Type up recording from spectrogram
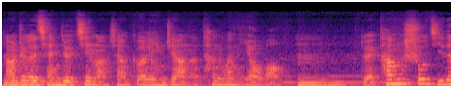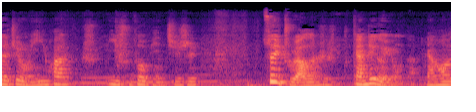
然后这个钱就进了像格林这样的贪官的腰包。嗯对他们收集的这种艺画艺术作品，其实最主要的是干这个用的，然后，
